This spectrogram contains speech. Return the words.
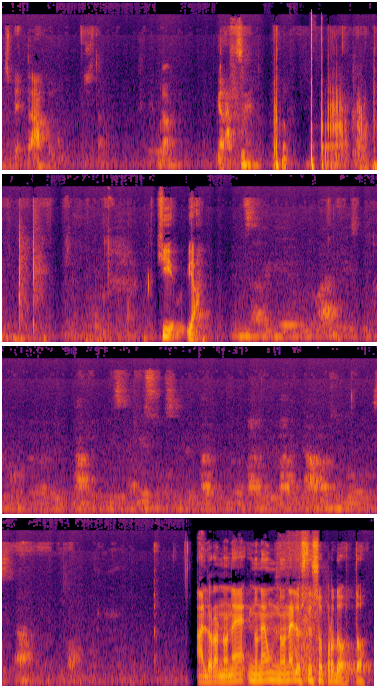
Spettacolo. Bravo. Grazie. Chi, yeah. Pensate che un domani Facebook con il marketplace che ha messo possa diventare di Amazon o di? Allora, non è, non, è un, non è, lo stesso prodotto.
